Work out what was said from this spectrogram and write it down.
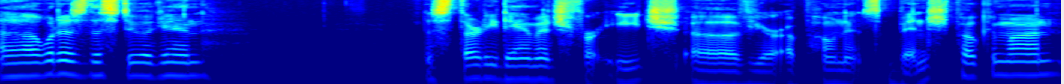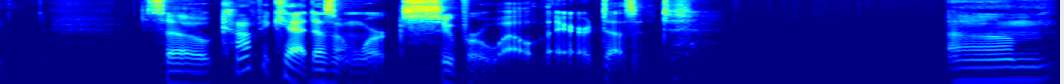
Uh, what does this do again? Does 30 damage for each of your opponent's benched Pokemon. So Copycat doesn't work super well there, does it? Um,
